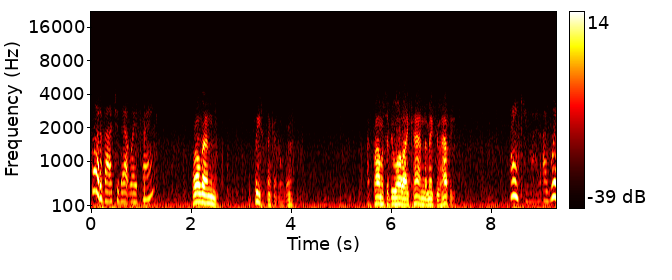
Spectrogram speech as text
thought about you that way, Frank. Well, then, please think it over. I promise to do all I can to make you happy. Thank you. I, I will.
